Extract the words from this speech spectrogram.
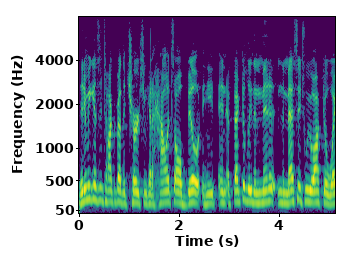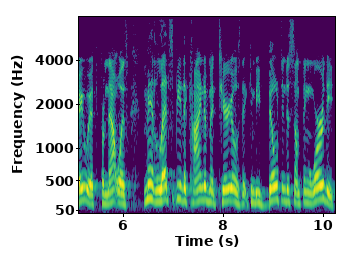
Then he begins to talk about the church and kind of how it's all built. And, he, and effectively, the, minute, the message we walked away with from that was man, let's be the kind of materials that can be built into something worthy,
